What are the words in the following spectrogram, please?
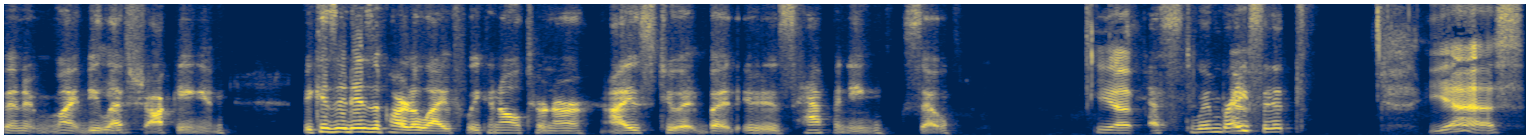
then it might be mm-hmm. less shocking. And because it is a part of life, we can all turn our eyes to it, but it is happening. So, yeah, yes, to embrace it. Yes.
